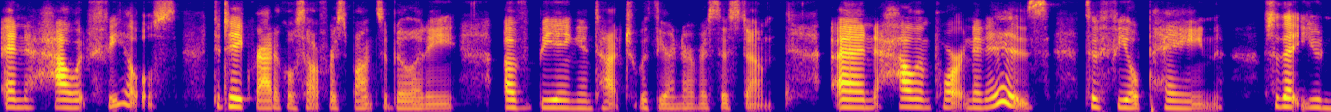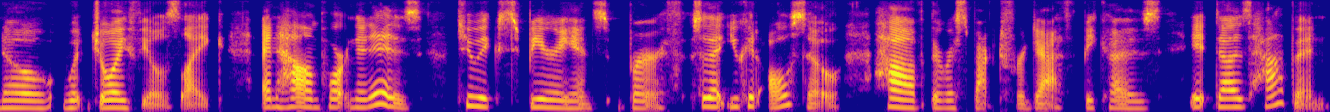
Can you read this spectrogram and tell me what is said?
and how it feels to take radical self responsibility of being in touch with your nervous system and how important it is to feel pain so that you know what joy feels like and how important it is to experience birth so that you could also have the respect for death because it does happen.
